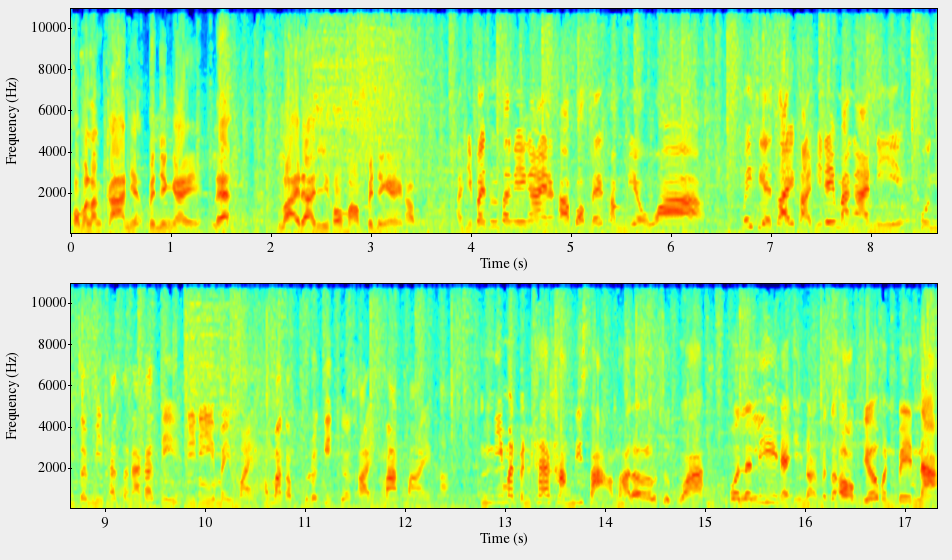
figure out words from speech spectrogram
ความอลังการเนี่ยเป็นยังไง และรายได้ที่เข้ามาเป็นยังไงครับ อธิบายสั้นๆง่ายๆนะคะ บอกได้คำเดียวว่าไม่เสียใจค่ะที่ได้มางานนี้ คุณจะมีทัศนคติดีๆ ใหม่ ๆ เข้ามากับธุรกิจเครือข่ายมากมายค่ะ นี่มันเป็นแค่ครั้งที่ 3 ค่ะ แล้วเรารู้สึกว่าเฟอร์รารี่เนี่ยอีกหน่อยมันจะออกเยอะเหมือนเบนซ์อะ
